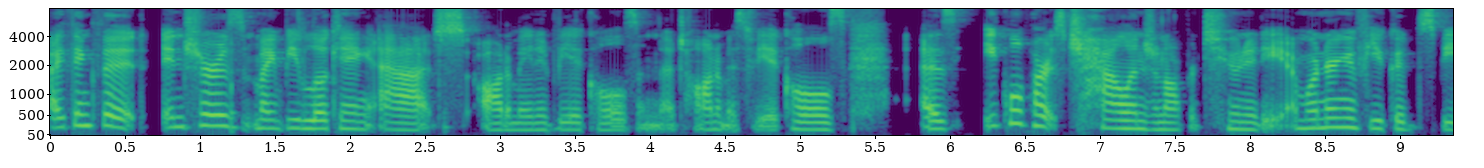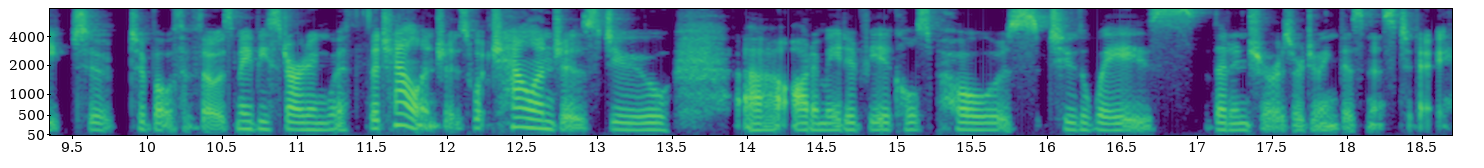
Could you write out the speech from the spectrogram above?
I think that insurers might be looking at automated vehicles and autonomous vehicles as equal parts challenge and opportunity. I'm wondering if you could speak to, to both of those, maybe starting with the challenges. What challenges do uh, automated vehicles pose to the ways that insurers are doing business today?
